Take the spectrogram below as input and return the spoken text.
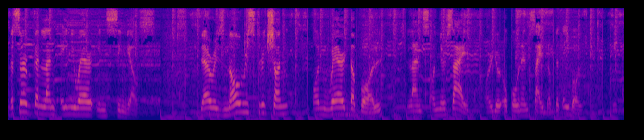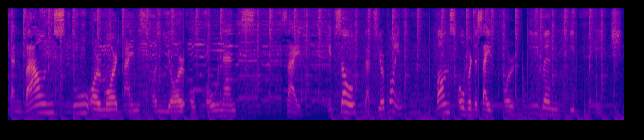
The serve can land anywhere in singles. There is no restriction on where the ball lands on your side or your opponent's side of the table. It can bounce two or more times on your opponent's side. If so, that's your point. Bounce over the side or even hit the edge.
